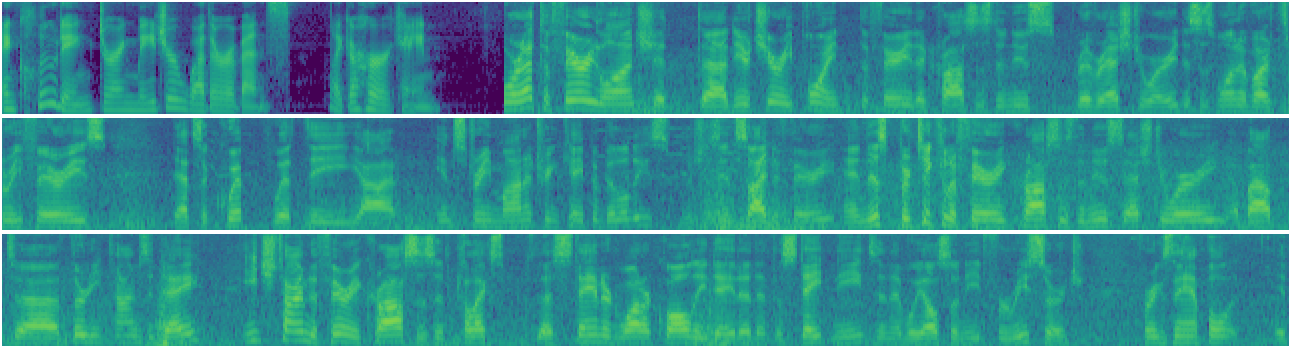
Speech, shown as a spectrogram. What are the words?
including during major weather events like a hurricane. We're at the ferry launch at uh, near Cherry Point, the ferry that crosses the Neuse River estuary. This is one of our three ferries that's equipped with the uh, in-stream monitoring capabilities, which is inside the ferry. And this particular ferry crosses the Neuse estuary about uh, 30 times a day. Each time the ferry crosses, it collects the standard water quality data that the state needs and that we also need for research. For example, it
